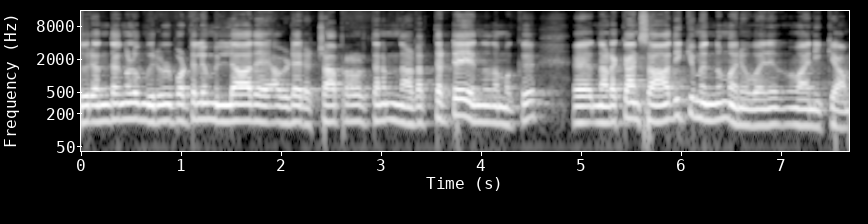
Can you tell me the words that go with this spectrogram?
ദുരന്തങ്ങളും ഉരുൾപൊട്ടലും ഇല്ലാതെ അവിടെ രക്ഷാപ്രവർത്തനം നടത്തട്ടെ എന്ന് നമുക്ക് നടക്കാൻ സാധിക്കുമെന്നും അനുമാനിക്കാം.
